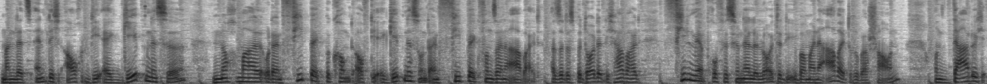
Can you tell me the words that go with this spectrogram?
man letztendlich auch die Ergebnisse nochmal oder ein Feedback bekommt auf die Ergebnisse und ein Feedback von seiner Arbeit. Also das bedeutet, ich habe halt viel mehr professionelle Leute, die über meine Arbeit drüber schauen und dadurch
